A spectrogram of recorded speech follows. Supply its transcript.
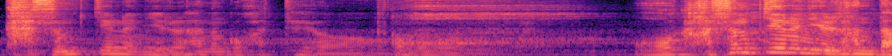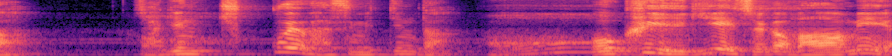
가슴 뛰는 일을 하는 것 같아요. 어 가슴 뛰는 일을 한다. 자기는 축구에 가슴이 뛴다. 어 그 얘기에 제가 마음이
